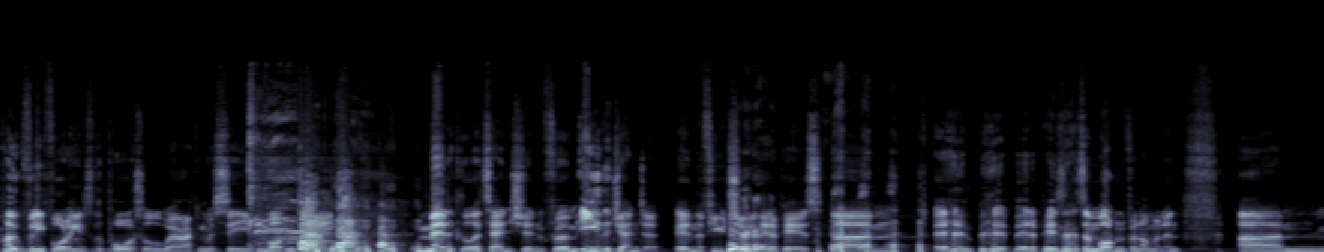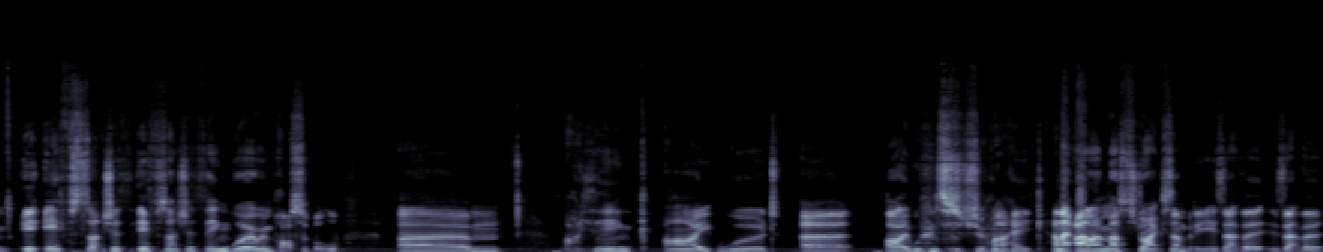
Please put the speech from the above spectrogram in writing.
Hopefully, falling into the portal where I can receive modern day medical attention from either gender in the future. It appears. Um, it, it appears as a modern phenomenon. Um, if such a if such a thing were impossible, um, I think I would. Uh, I would strike, and I, and I must strike somebody. Is that the? Is that the?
